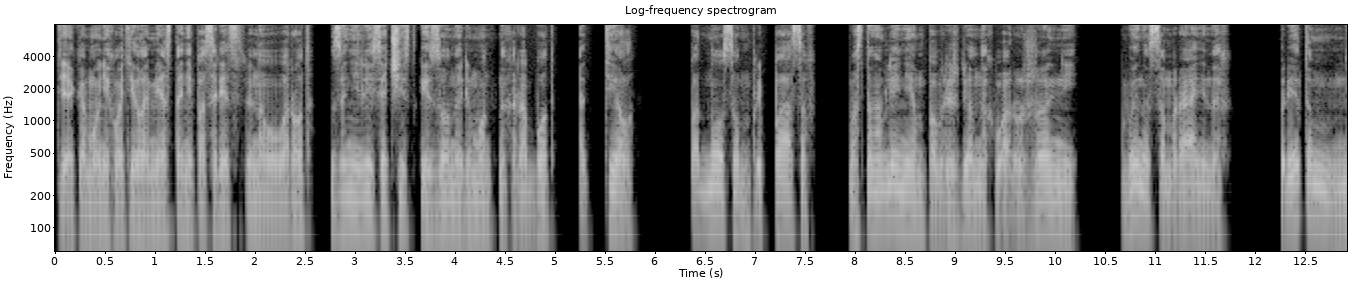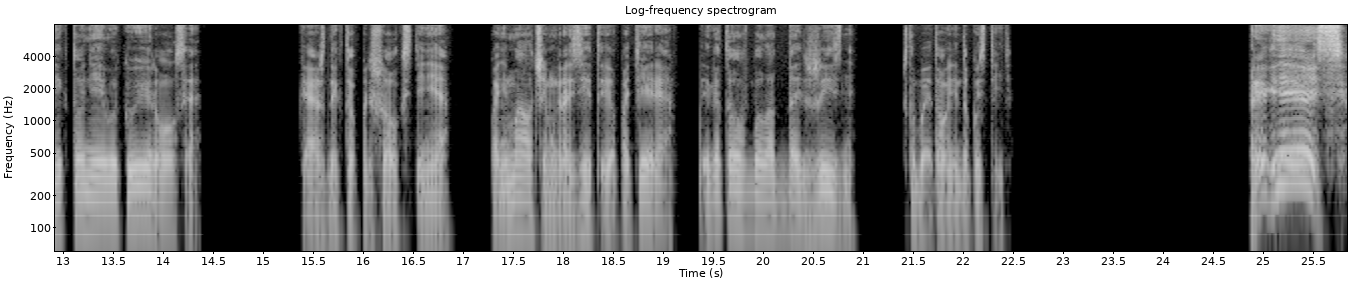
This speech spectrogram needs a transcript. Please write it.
Те, кому не хватило места непосредственно у ворот, занялись очисткой зоны ремонтных работ от тел, подносом припасов, восстановлением поврежденных вооружений, выносом раненых. При этом никто не эвакуировался. Каждый, кто пришел к стене, понимал, чем грозит ее потеря, и готов был отдать жизнь, чтобы этого не допустить. «Пригнись!»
